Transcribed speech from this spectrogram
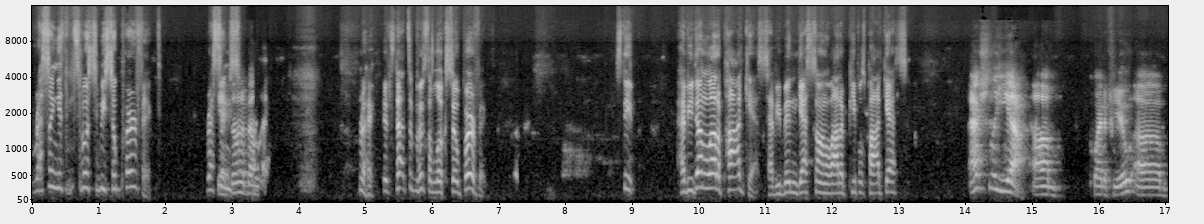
wrestling isn't supposed to be so perfect. yeah. Wrestling, It's not about that. right? It's not supposed to look so perfect. Steve, have you done a lot of podcasts? Have you been guests on a lot of people's podcasts? Actually, yeah, um, quite a few. Um,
